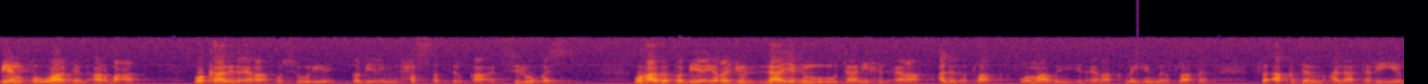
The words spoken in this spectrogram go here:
بين قواد الأربعة وكان العراق وسوريا طبيعي من حصة القائد سلوقس وهذا طبيعي رجل لا يهمه تاريخ العراق على الإطلاق وماضي العراق ما يهمه إطلاقا فأقدم على تغيير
